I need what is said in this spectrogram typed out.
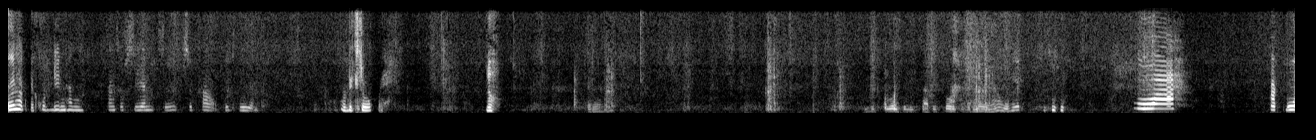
มื้อหักไปขุดดินทางตั้งโซเซียนซื้อซื้อข้าวซื้อเทียนเอาเด็กโซกไปเนาะไปแล้วเฮ็ดต้วนสิลิสาไปโซ่กับแม่เฮาเฮ็ดว้าผักบัว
